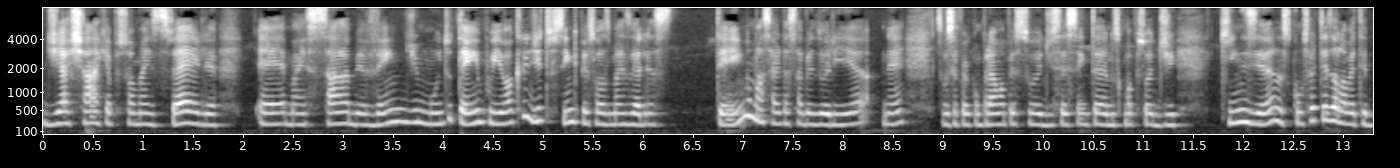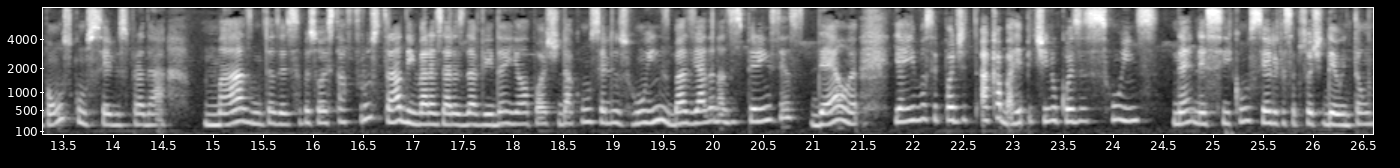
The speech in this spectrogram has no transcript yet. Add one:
de achar que a pessoa mais velha é mais sábia vem de muito tempo, e eu acredito sim que pessoas mais velhas tem uma certa sabedoria, né? Se você for comprar uma pessoa de 60 anos com uma pessoa de 15 anos, com certeza ela vai ter bons conselhos para dar, mas muitas vezes essa pessoa está frustrada em várias áreas da vida e ela pode te dar conselhos ruins baseada nas experiências dela. E aí você pode acabar repetindo coisas ruins, né, nesse conselho que essa pessoa te deu. Então,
